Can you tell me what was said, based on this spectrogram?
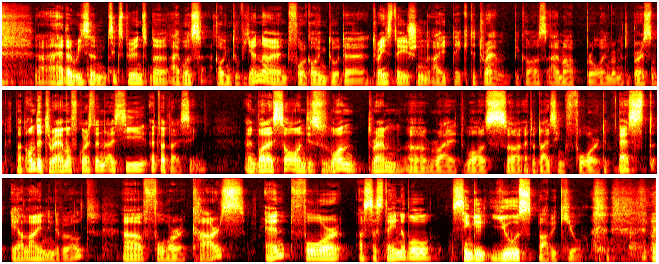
I had a recent experience. Uh, I was going to Vienna, and for going to the train station, I take the tram because I'm a pro environmental person. But on the tram, of course, then I see advertising. And what I saw on this one tram uh, ride was uh, advertising for the best airline in the world, uh, for cars, and for a sustainable single use barbecue.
